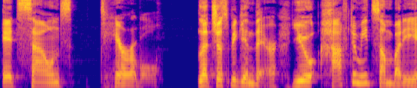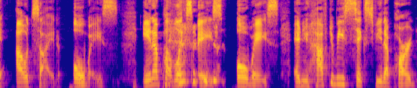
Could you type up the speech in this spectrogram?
It sounds terrible. Let's just begin there. You have to meet somebody outside, always, in a public space, always, and you have to be six feet apart,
